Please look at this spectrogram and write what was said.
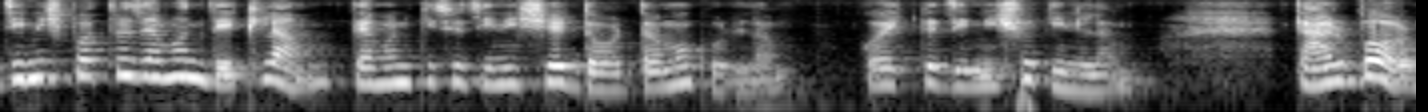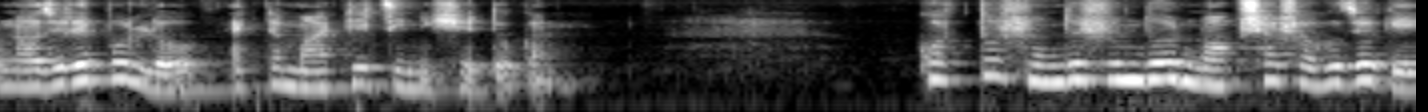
জিনিসপত্র যেমন দেখলাম, তেমন কিছু জিনিসের দরদামও করলাম, কয়েকটা জিনিসও কিনলাম। তারপর নজরে পড়ল একটা মাটির জিনিসের দোকান। কত সুন্দর সুন্দর নকশা সহযোগে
